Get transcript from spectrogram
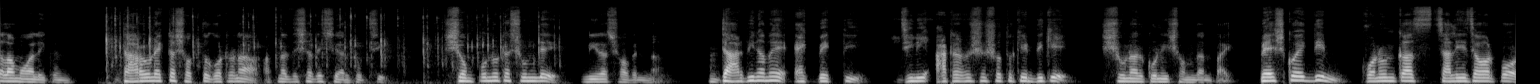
আসসালামু আলাইকুম। দারুণ একটা সত্য ঘটনা আপনাদের সাথে শেয়ার করছি। সম্পূর্ণটা শুনলে নিরাশ হবেন না। ডার্বি নামে এক ব্যক্তি, যিনি আঠারোশো শতকের দিকে সোনার কনির সন্ধান পায়। বেশ কয়েকদিন খনন কাজ চালিয়ে যাওয়ার পর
